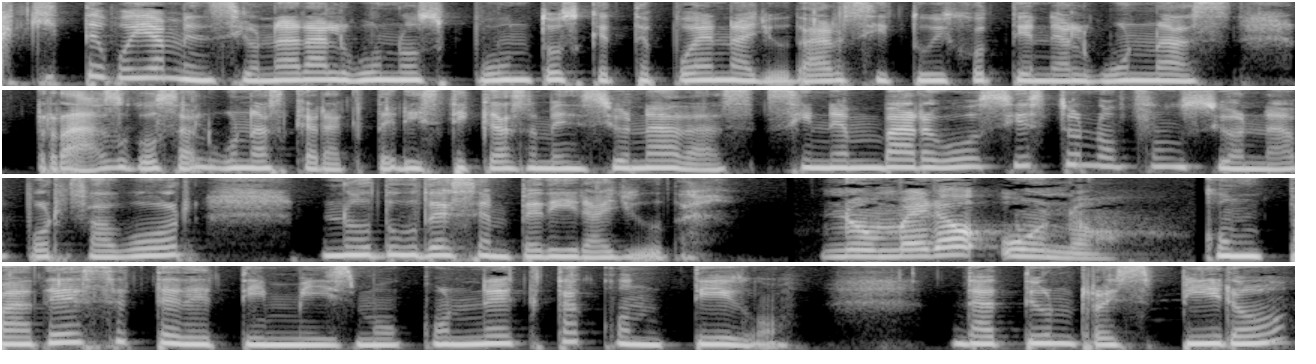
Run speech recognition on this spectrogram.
Aquí te voy a mencionar algunos puntos que te pueden ayudar si tu hijo tiene algunos rasgos, algunas características mencionadas. Sin embargo, si esto no funciona, por favor, no dudes en pedir ayuda. Número 1. Compadécete de ti mismo, conecta contigo, date un respiro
